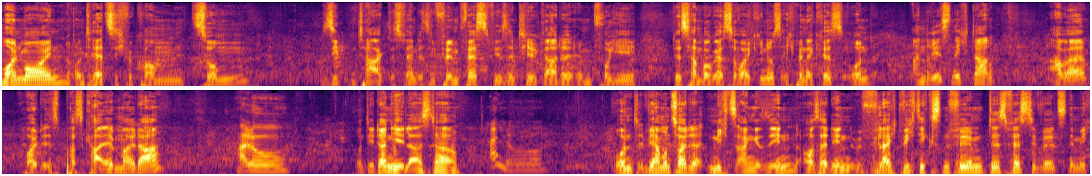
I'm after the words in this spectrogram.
Moin Moin und herzlich willkommen zum siebten Tag des Fantasy Filmfests. Wir sind hier gerade im Foyer des Hamburger Savoy Kinos. Ich bin der Chris und André ist nicht da. Aber heute ist Pascal mal da Hallo. und die Daniela ist da. Hallo. Und wir haben uns heute nichts angesehen, außer den vielleicht wichtigsten Film des Festivals, nämlich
